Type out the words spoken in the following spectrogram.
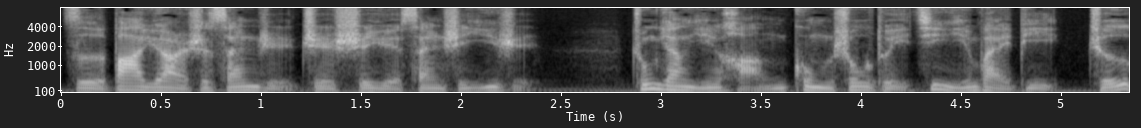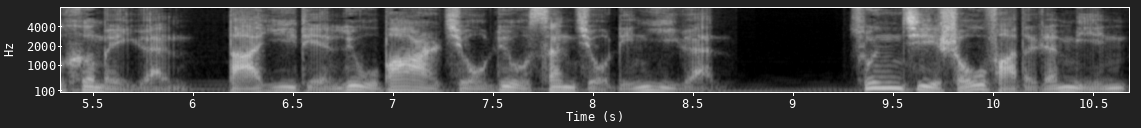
自八月二十三日至十月三十一日，中央银行共收兑金银外币折合美元达一点六八二九六三九零亿元。遵纪守法的人民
